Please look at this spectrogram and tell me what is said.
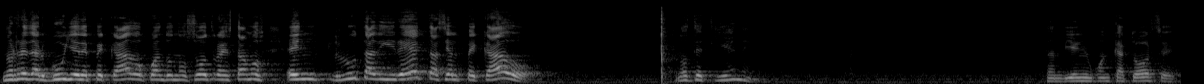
Nos redarguye de pecado cuando nosotros estamos en ruta directa hacia el pecado. Nos detiene. También en Juan 14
